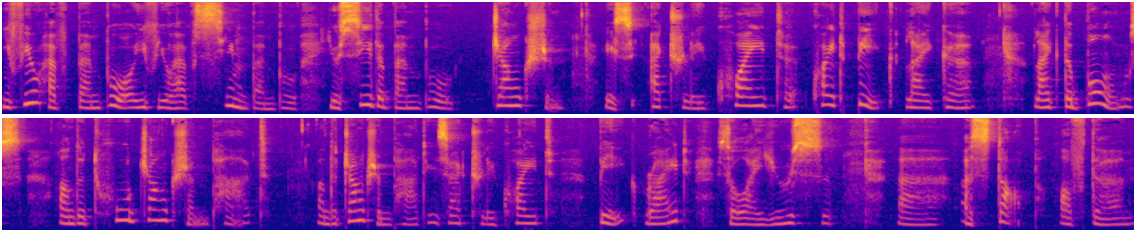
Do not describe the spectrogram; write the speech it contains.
If you have bamboo or if you have thin bamboo, you see the bamboo junction is actually quite uh, quite big, like uh, like the bones on the two junction part. On the junction part is actually quite big, right? So I use uh, a stop of the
